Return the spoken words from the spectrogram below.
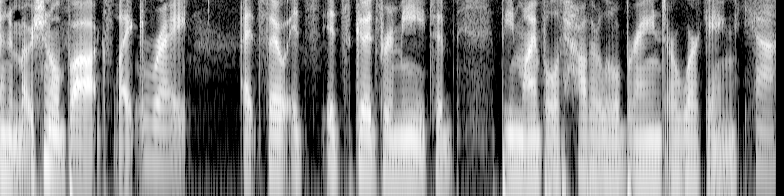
an emotional box like Right. I, so it's it's good for me to be mindful of how their little brains are working Yeah.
